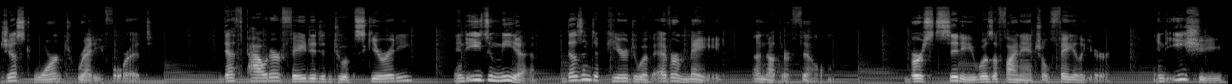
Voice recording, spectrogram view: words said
just weren't ready for it. Death Powder faded into obscurity, and Izumiya doesn't appear to have ever made another film. Burst City was a financial failure, and Ishii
